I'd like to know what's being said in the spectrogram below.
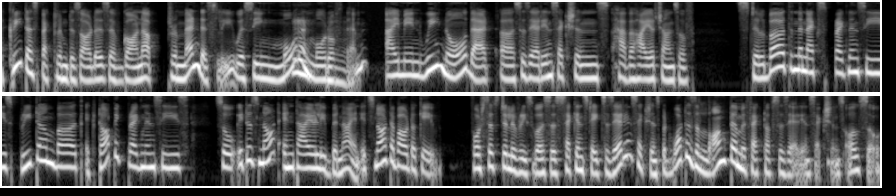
accreta spectrum disorders have gone up tremendously. We're seeing more and more of them. I mean, we know that uh, cesarean sections have a higher chance of stillbirth in the next pregnancies, preterm birth, ectopic pregnancies. So it is not entirely benign. It's not about, okay, forceps deliveries versus second stage cesarean sections, but what is the long term effect of cesarean sections also?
